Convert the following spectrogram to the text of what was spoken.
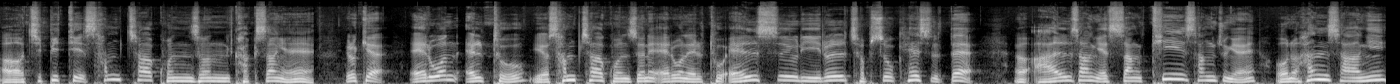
어, GPT 3차 권선 각상에 이렇게 L1, L2, 3차 권선의 L1, L2, L3를 접속했을 때 어, R상, S상, T상 중에 어느 한 상이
